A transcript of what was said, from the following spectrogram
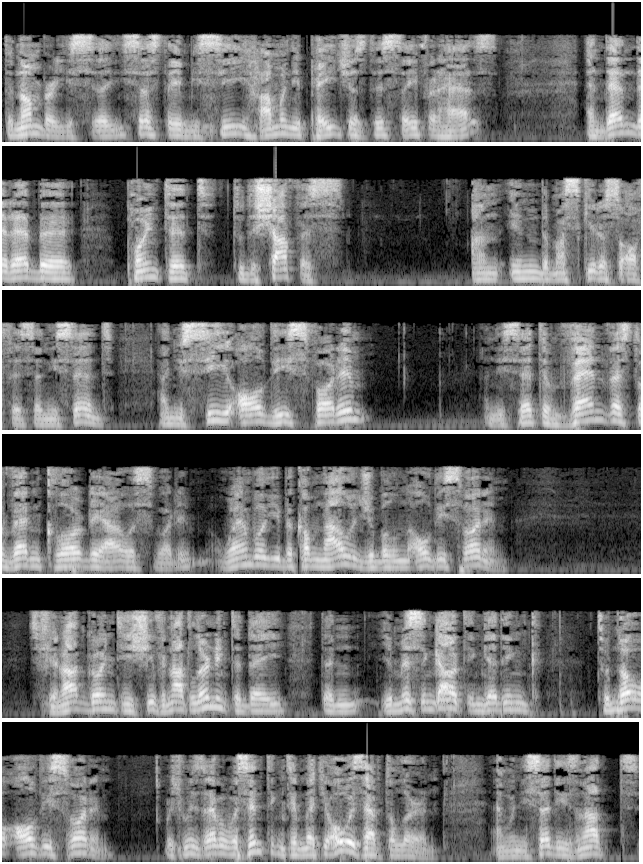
the number. He, say, he says to him, you see how many pages this sefer has? And then the Rebbe pointed to the Shafis on, in the Maskir's office, and he said, and you see all these for him? And he said to him, svarim? When will you become knowledgeable in all these svarim? So if you're not going to yeshiva, if you're not learning today, then you're missing out in getting to know all these svarim. Which means Rebbe was hinting to him that you always have to learn. And when he said he's not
